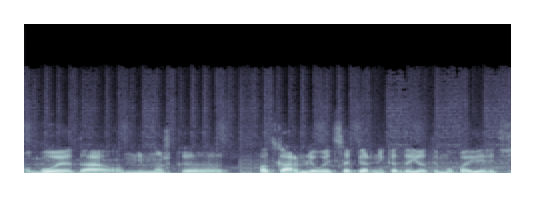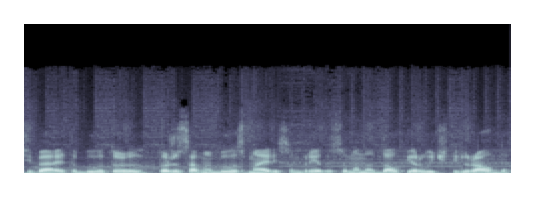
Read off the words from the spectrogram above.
боя, да, он немножко подкармливает соперника, дает ему поверить в себя. Это было то, то же самое было с Майрисом Бредесом. Он отдал первые четыре раунда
